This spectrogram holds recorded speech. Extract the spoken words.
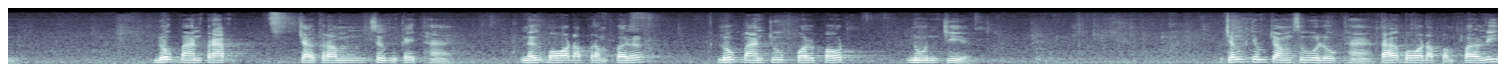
94លោកបានប្រាប់ចៅក្រមស៊ើបអង្កេតថា នៅប17លោកបានជួបប៉ុលពតនួនជា អញ្ចឹងខ្ញុំចង់សួរលោកថាតើប17នេះ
